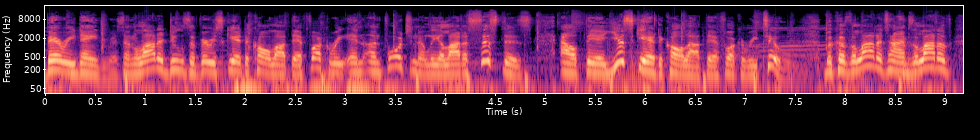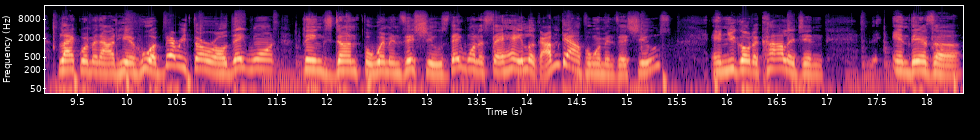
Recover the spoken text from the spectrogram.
very dangerous. And a lot of dudes are very scared to call out their fuckery. And unfortunately, a lot of sisters out there, you're scared to call out their fuckery too. Because a lot of times, a lot of black women out here who are very thorough, they want things done for women's issues. They want to say, hey, look, I'm down for women's issues. And you go to college and and there's a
